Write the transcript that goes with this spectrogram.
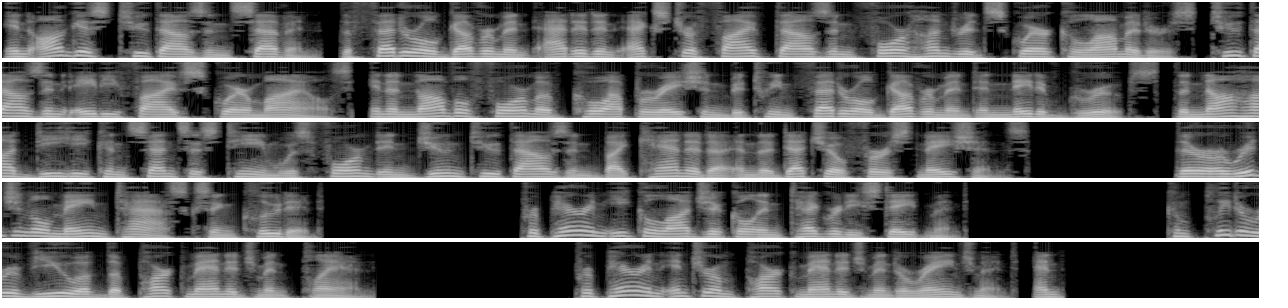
In August 2007, the federal government added an extra 5,400 square kilometers, 2,085 square miles, in a novel form of cooperation between federal government and native groups. The Naha Dihi Consensus Team was formed in June 2000 by Canada and the Dehcho First Nations. Their original main tasks included Prepare an ecological integrity statement Complete a review of the park management plan Prepare an interim park management arrangement, and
